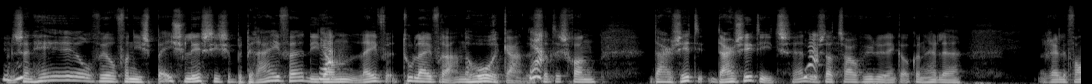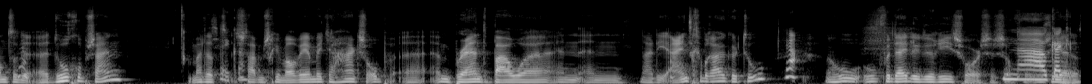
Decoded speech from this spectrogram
er mhm. zijn heel veel van die specialistische bedrijven die ja. dan leven, toeleveren aan de horeca. Dus ja. dat is gewoon, daar zit, daar zit iets. Hè? Ja. Dus dat zou voor jullie denk ik ook een hele relevante doelgroep zijn. Maar dat Zeker. staat misschien wel weer een beetje haaks op uh, een brand bouwen en, en naar die eindgebruiker toe. Ja. Maar hoe, hoe verdelen jullie de resources? Of nou, kijk,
